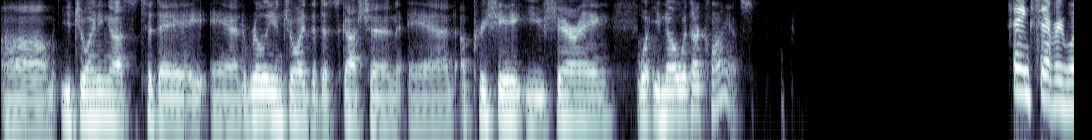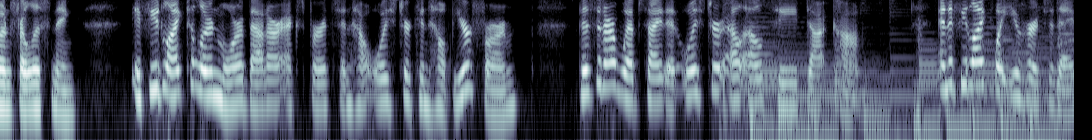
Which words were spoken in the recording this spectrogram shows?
um, you joining us today and really enjoyed the discussion and appreciate you sharing what you know with our clients. Thanks everyone for listening. If you'd like to learn more about our experts and how Oyster can help your firm, visit our website at oysterllc.com. And if you like what you heard today,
